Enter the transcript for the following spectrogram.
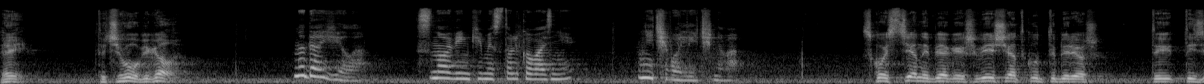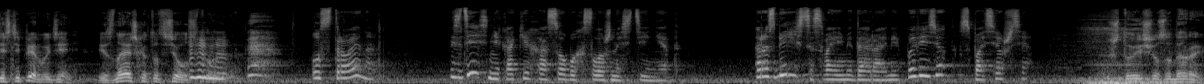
Эй, ты чего убегала? Надоело. С новенькими столько возни. Ничего личного. Сквозь стены бегаешь, вещи откуда ты берешь? Ты, ты здесь не первый день, и знаешь, как тут все устроено. Устроено? Здесь никаких особых сложностей нет. Разберись со своими дарами. Повезет, спасешься. Что еще за дары?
